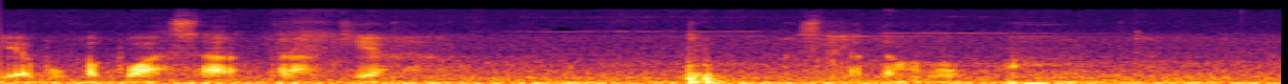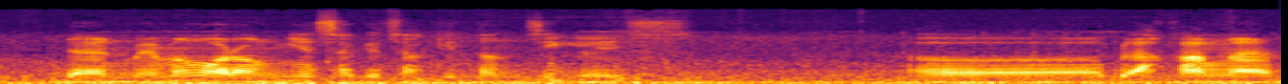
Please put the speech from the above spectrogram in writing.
ya buka puasa terakhir ketemu. Dan memang orangnya sakit-sakitan sih guys uh, belakangan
